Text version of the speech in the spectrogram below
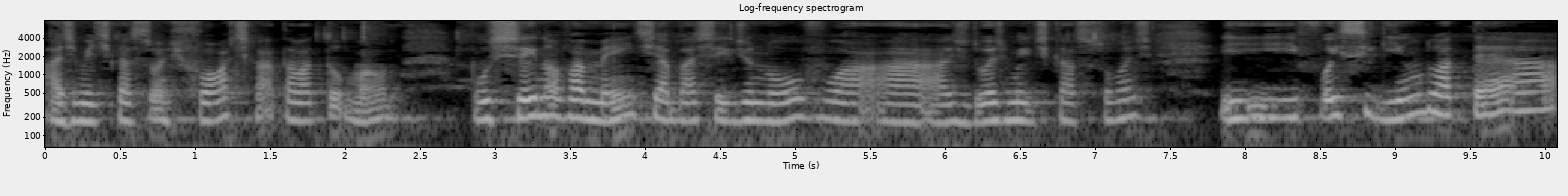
as medicações fortes que ela estava tomando. Puxei novamente, abaixei de novo a, a, as duas medicações e foi seguindo até a,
